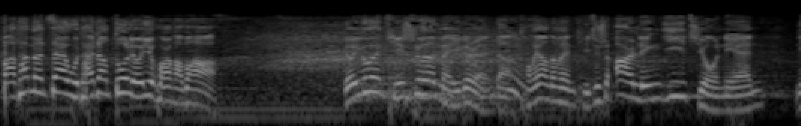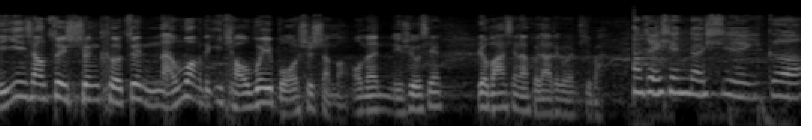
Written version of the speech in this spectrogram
把他们在舞台上多留一会儿，好不好？有一个问题是问每一个人的，嗯同样的问题就是二零一九年你印象最深刻、最难忘的一条微博是什么？我们女士优先，热巴先来回答这个问题吧。印象最深的是一个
